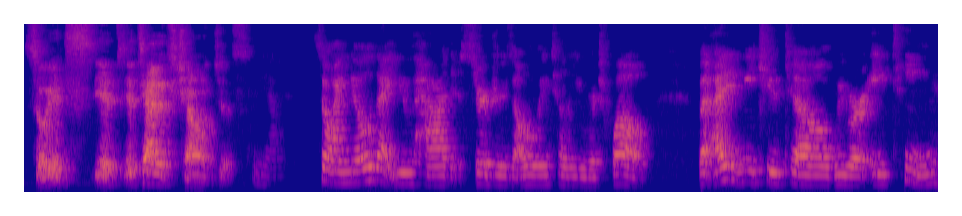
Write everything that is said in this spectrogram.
so it's it's it's had its challenges. Yeah. So I know that you had surgeries all the way till you were 12, but I didn't meet you till we were 18.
